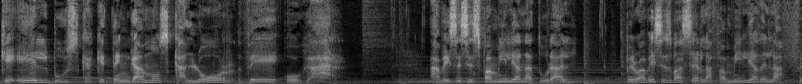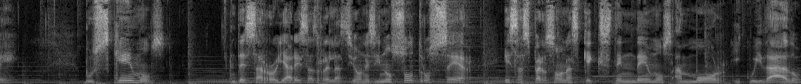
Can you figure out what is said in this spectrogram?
que Él busca que tengamos calor de hogar a veces es familia natural, pero a veces va a ser la familia de la fe. Busquemos desarrollar esas relaciones y nosotros ser esas personas que extendemos amor y cuidado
